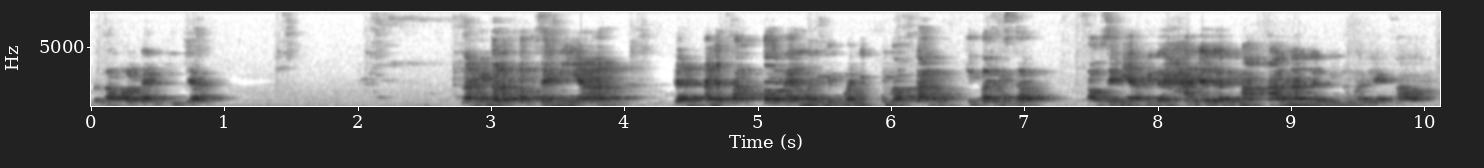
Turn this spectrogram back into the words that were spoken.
tentang organ ginjal. Nah, itulah toksemia. Dan ada faktor yang menyebabkan kita bisa toksemia. Tidak hanya dari makanan dan minuman yang salah.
